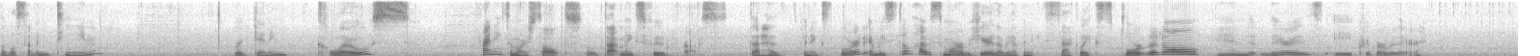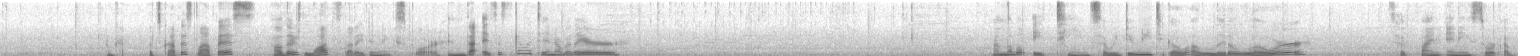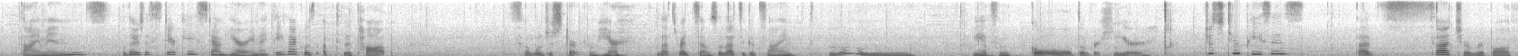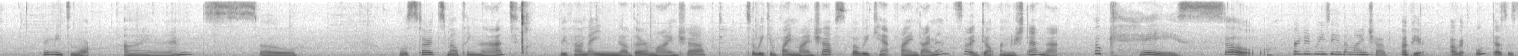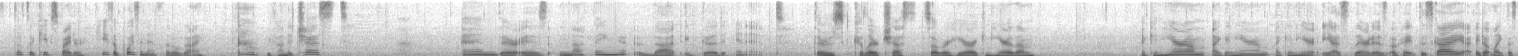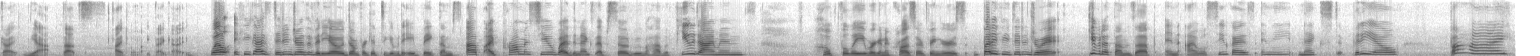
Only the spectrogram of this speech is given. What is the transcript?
Level 17. We're getting close. Finding some more salt, so that makes food for us. That has been explored, and we still have some more over here that we haven't exactly explored at all. And there is a creeper over there. Okay, let's grab this lapis. Oh, there's lots that I didn't explore. And that is a skeleton over there. We're on level 18, so we do need to go a little lower to find any sort of diamonds. Well, there's a staircase down here, and I think that goes up to the top. So we'll just start from here. Well, that's redstone, so that's a good sign. Ooh, we have some gold over here. Just two pieces? That's such a ripoff. We need some more iron, so We'll start smelting that. We found another mine shaft. So we can find mine shafts, but we can't find diamonds? I don't understand that. Okay, so where did we see the mine shaft? Up here. Okay. Ooh, that's a that's a cave spider. He's a poisonous little guy. we found a chest. And there is nothing that good in it. There's killer chests over here. I can hear them. I can hear him. I can hear him. I can hear. Yes, there it is. Okay, this guy. I don't like this guy. Yeah, that's. I don't like that guy. Well, if you guys did enjoy the video, don't forget to give it a big thumbs up. I promise you by the next episode we will have a few diamonds. Hopefully, we're going to cross our fingers. But if you did enjoy it, give it a thumbs up. And I will see you guys in the next video. Bye!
